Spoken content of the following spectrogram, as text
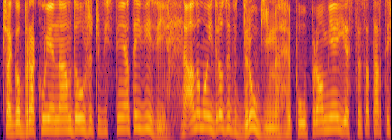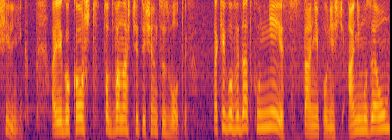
Czego brakuje nam do urzeczywistnienia tej wizji? Ano, moi drodzy, w drugim półpromie jest zatarty silnik, a jego koszt to 12 tysięcy złotych. Takiego wydatku nie jest w stanie ponieść ani muzeum,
